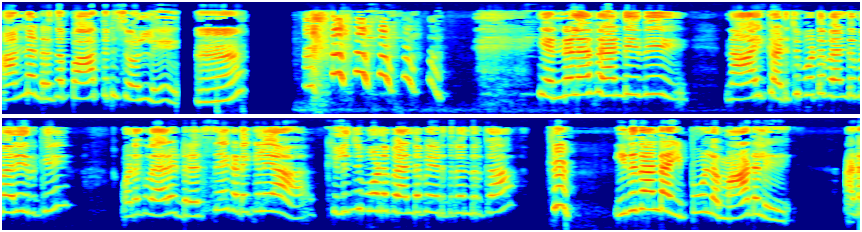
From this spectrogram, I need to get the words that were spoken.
அண்ணன் Dress பார்த்துட்டு சொல்லு ம்? என்னடா பேண்ட் இது நாய் கடிச்சு போட்ட பேண்ட் மாதிரி இருக்கு உனக்கு வேற Dress-ஏ கிடைக்கலையா கிழிஞ்சு போன பேண்ட் போய் எடுத்துட்டு வந்திருக்கா ஹம், இதுதான்டா இப்போ உள்ள மாடலு அட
